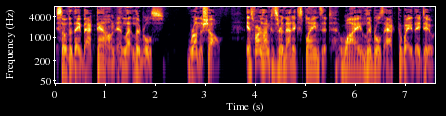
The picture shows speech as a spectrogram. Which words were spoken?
so that they back down and let liberals run the show. As far as I'm concerned, that explains it, why liberals act the way they do.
